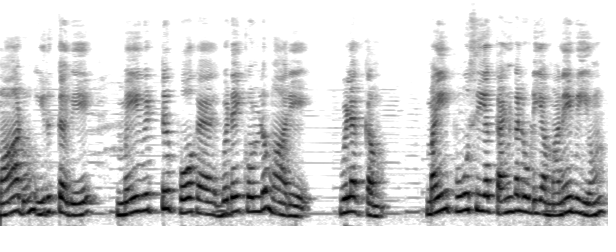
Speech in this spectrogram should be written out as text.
மாடும் இருக்கவே மெய்விட்டு போக விடை கொள்ளுமாறே விளக்கம். மை பூசிய கண்களுடைய மனைவியும்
